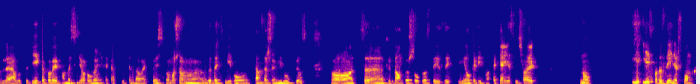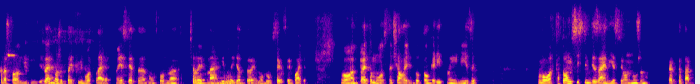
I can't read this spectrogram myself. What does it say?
для вот людей, которые там на senior уровне хотят претендовать. То есть мы можем выдать middle а, там даже middle а плюс, вот, э, когда он прошел просто язык и алгоритмы. Хотя если человек ну, есть подозрение, что он хорошо дизайн может пройти, его отправят. Но если это, ну, условно, человек на middle идет, то ему двух секций хватит. Вот, поэтому сначала идут алгоритмы или язык, вот, потом систем дизайн, если он нужен. Как-то так.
